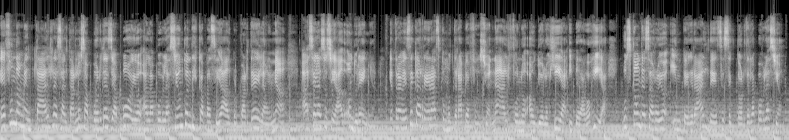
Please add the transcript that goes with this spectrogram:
Es fundamental resaltar los aportes de apoyo a la población con discapacidad por parte de la UNA hacia la sociedad hondureña, que a través de carreras como terapia funcional, fonoaudiología y pedagogía busca un desarrollo integral de ese sector de la población.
